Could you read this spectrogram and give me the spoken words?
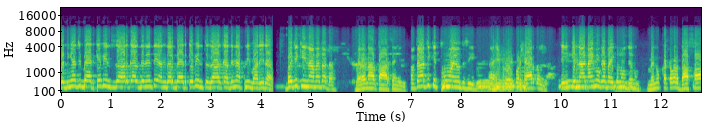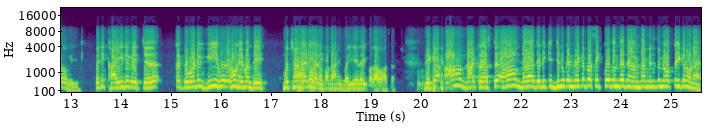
ਗੱਡੀਆਂ 'ਚ ਬੈਠ ਕੇ ਵੀ ਇੰਤਜ਼ਾਰ ਕਰਦੇ ਨੇ ਤੇ ਅੰਦਰ ਬੈਠ ਕੇ ਵੀ ਇੰਤਜ਼ਾਰ ਕਰਦੇ ਨੇ ਆਪਣੀ ਵਾਰੀ ਦਾ। ਬਾਈ ਜੀ ਕੀ ਨਾਮ ਹੈ ਤੁਹਾਡਾ? ਮੇਰਾ ਨਾਮ ਅਵਤਾਰ ਸਿੰਘ ਜੀ। ਅਵਤਾਰ ਜੀ ਕਿੱਥੋਂ ਆਏ ਹੋ ਤੁਸੀਂ? ਅਸੀਂ ਫਿਰੋਜ਼ਪੁਰ ਸ਼ਹਿਰ ਤੋਂ ਜੀ। ਜੀ ਕਿੰਨਾ ਟਾਈਮ ਹੋ ਗਿਆ ਬਾਈਕ ਲਾਉਂਦੇ ਨੂੰ? ਮੈਨੂੰ ਘੱਟੋ ਘੱਟ 10 ਸਾਲ ਹੋ ਗਏ ਜੀ। ਬਾਈ ਜੀ ਖਾਈ ਦੇ ਵਿੱਚ ਘੱਟੋ ਘੱਟ 20 ਹੋਰ ਹੋਣੇ ਬੰਦੇ। ਮੁੱਛਾਂ ਦਾੜੀ ਵਾਲੇ। ਪਤਾ ਨਹੀਂ ਬਾਈ ਇਹਦਾ ਹੀ ਪਤਾ ਬਸ ਦੇਖਿਆ ਆ ਹੁੰਦਾ ਟਰਸਟ ਆ ਹੁੰਦਾ ਜਿਹੜੀ ਕਿ ਜਿਹਨੂੰ ਕਹਿੰਦੇ ਆ ਕਿ ਬਸ ਇੱਕੋ ਬੰਦਾ ਜਾਣਦਾ ਮੈਨੂੰ ਤੇ ਮੈਂ ਉੱਤੇ ਹੀ ਕਰਾਉਣਾ ਹੈ।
